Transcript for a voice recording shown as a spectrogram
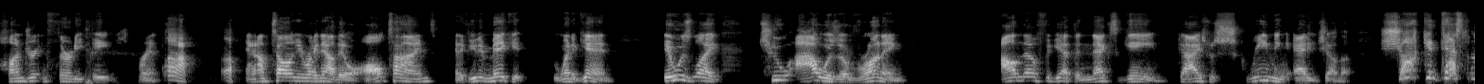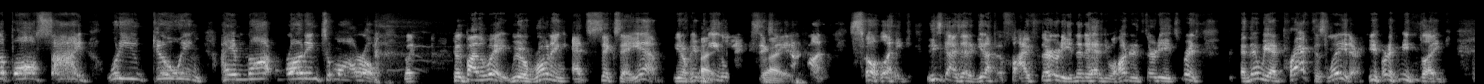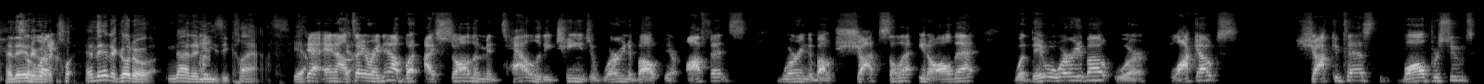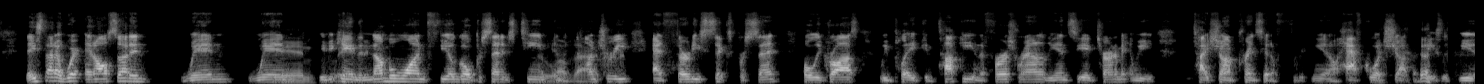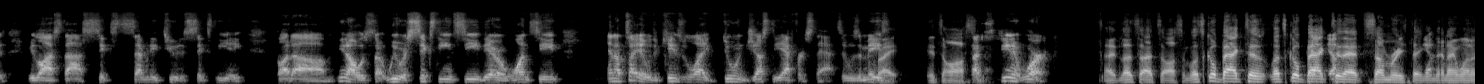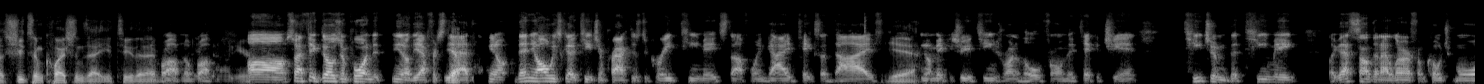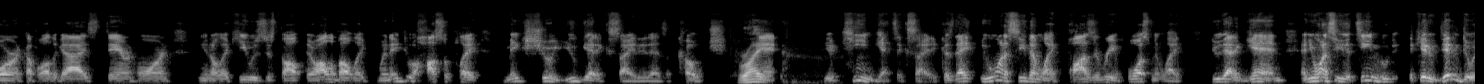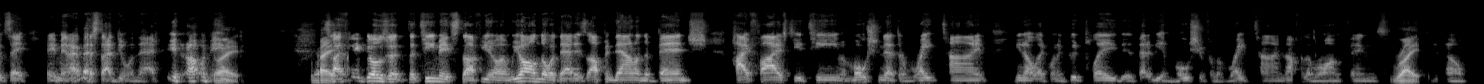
138 sprints. Ah and I'm telling you right now, they were all timed. And if you didn't make it, we went again. It was like two hours of running. I'll never forget the next game. Guys were screaming at each other. Shot contesting the ball side. What are you doing? I am not running tomorrow. Like because by the way, we were running at 6 a.m. You know what I mean? Right. Like 6 a.m. Run. So like these guys had to get up at 5:30 and then they had to do 138 sprints. And then we had practice later. You know what I mean? Like and they had so to go like, to cl- and they had to go to not an easy class. Yeah. Yeah, and I'll yeah. tell you right now, but I saw the mentality change of worrying about their offense, worrying about shot select, you know, all that. What they were worried about were blockouts, shot contests, ball pursuits. They started where and all of a sudden win, win. win we became win. the number one field goal percentage team in the that. country at 36%. Holy Cross. We played Kentucky in the first round of the NCAA tournament, and we Tayshaun Prince hit a you know half court shot that basically beat We lost uh, six, 72 to 68. But um, you know, was, uh, we were 16 seed, they were one seed. And I'll tell you, the kids were like doing just the effort stats. It was amazing. Right. It's awesome. I've seen it work. Right, let's that's awesome. Let's go back to let's go back to that summary thing, and then I want to shoot some questions at you too. That no I've problem, no problem. Uh, so I think those are important. To, you know, the efforts that you know. Then you always got to teach and practice the great teammate stuff. When guy takes a dive, yeah, you know, making sure your team's running the over for him. They take a chance. Teach them the teammate. Like that's something I learned from Coach Moore and a couple other guys, Darren Horn. You know, like he was just all they're all about like when they do a hustle play, make sure you get excited as a coach. Right. And, your team gets excited because they you want to see them like positive reinforcement, like do that again, and you want to see the team who the kid who didn't do it say, "Hey man, I better start doing that." You know what I mean? Right. Right. So I think those are the teammate stuff, you know, and we all know what that is up and down on the bench, high fives to your team, emotion at the right time. You know, like when a good play, there's better be emotion for the right time, not for the wrong things. Right. You know,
